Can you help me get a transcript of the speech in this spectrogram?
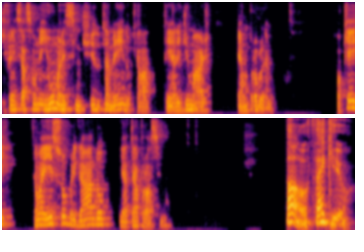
diferenciação nenhuma nesse sentido também, do que ela tem ali de imagem, é um problema. Ok? Então é isso, obrigado e até a próxima. Oh, thank you.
